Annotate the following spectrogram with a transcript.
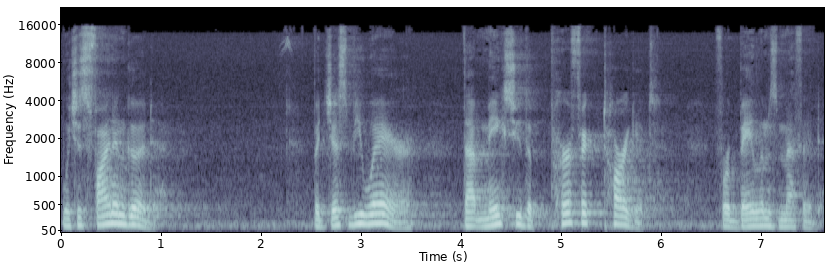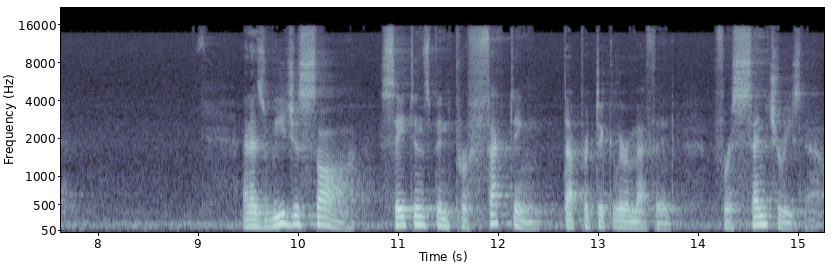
which is fine and good. But just beware, that makes you the perfect target for Balaam's method. And as we just saw, Satan's been perfecting that particular method for centuries now.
